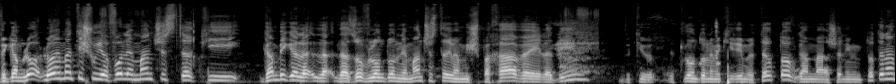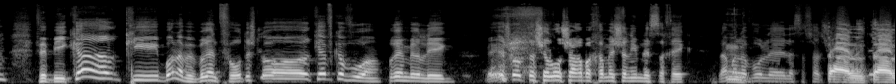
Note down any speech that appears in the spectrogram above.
וגם לא, לא האמנתי שהוא יבוא למנצ'סטר, כי גם בגלל לעזוב לונדון למנצ'סטר עם המשפחה והילדים, ואת לונדון הם מכירים יותר טוב, גם מהשנים עם טוטנאם, ובעיקר כי בואנה בברנטפורד יש לו הרכב קבוע, פרמייר ליג, יש לו את השלוש, ארבע, חמש שנים לשחק, למה mm. לבוא לספסל שלו? טל, טל,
